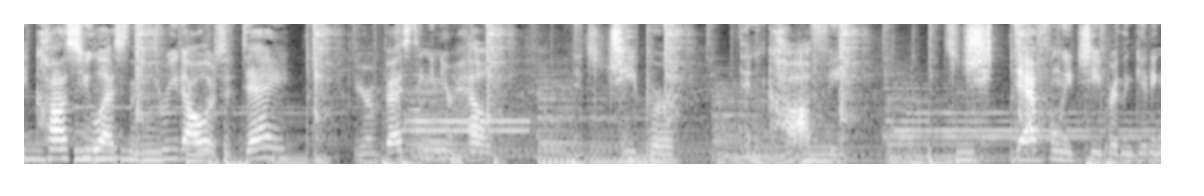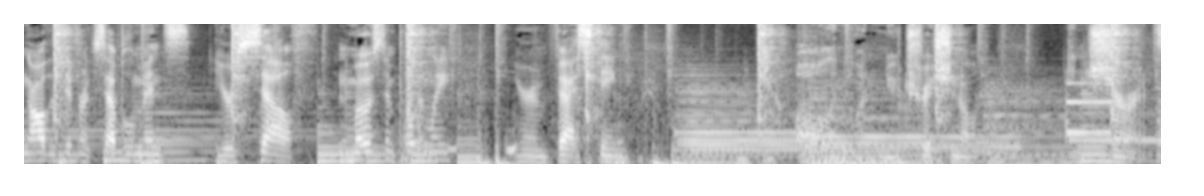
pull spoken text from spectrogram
It costs you less than $3 a day. You're investing in your health, and it's cheaper than coffee. It's definitely cheaper than getting all the different supplements yourself. And most importantly, you're investing in all in one nutritional insurance.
